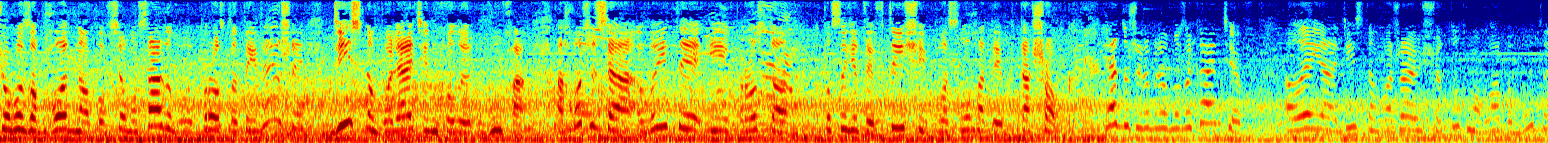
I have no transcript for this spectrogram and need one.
Чого завгодно по всьому саду, бо просто ти йдеш і дійсно болять інколи вуха. А хочеться вийти і просто посидіти в тиші, послухати пташок. Я дуже люблю музикантів, але я дійсно вважаю, що тут могла би бути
